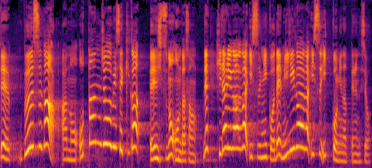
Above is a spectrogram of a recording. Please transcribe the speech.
でブースがあのお誕生日席が演出の恩田さん。で左側が椅子2個で右側が椅子1個になってるんですよ。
